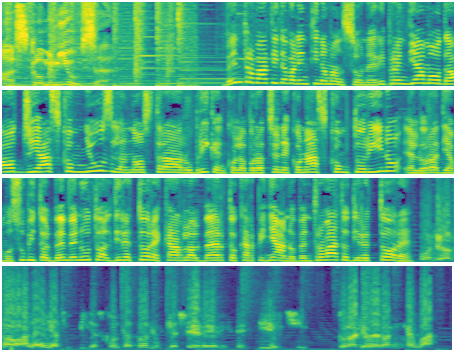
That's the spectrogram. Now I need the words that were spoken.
Ascom News. Bentrovati da Valentina Mansone, riprendiamo da oggi Ascom News, la nostra rubrica in collaborazione con Ascom Torino e allora diamo subito il benvenuto al direttore Carlo Alberto Carpignano. Bentrovato direttore. Buongiorno a lei e a tutti gli ascoltatori, un piacere risentirci su Radio Veronica One.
